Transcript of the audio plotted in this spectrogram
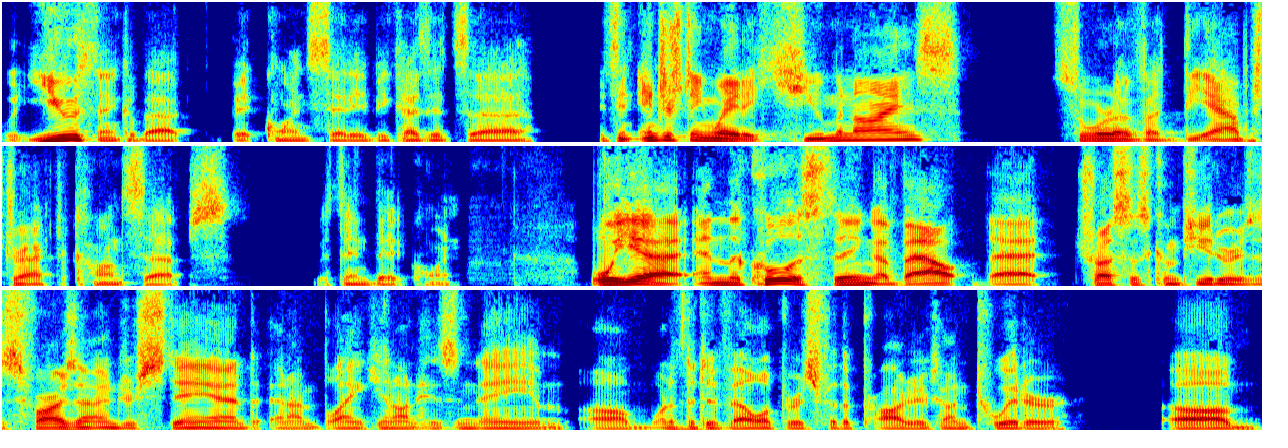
what you think about Bitcoin City because it's a it's an interesting way to humanize sort of a, the abstract concepts within Bitcoin. Well, yeah, and the coolest thing about that trustless computers, as far as I understand, and I'm blanking on his name, um, one of the developers for the project on Twitter. Um,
